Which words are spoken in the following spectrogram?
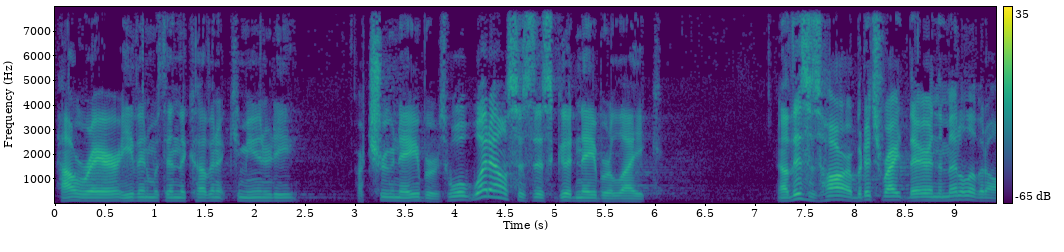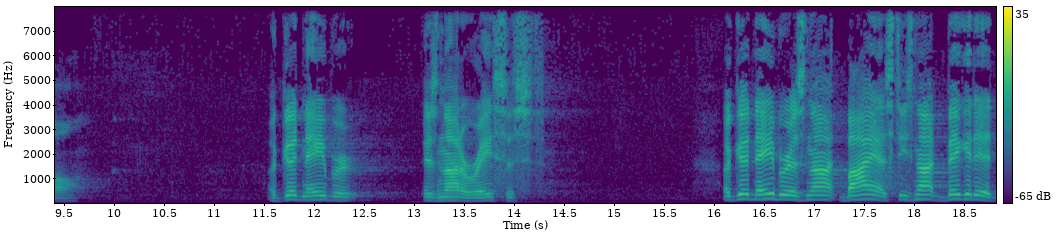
How rare, even within the covenant community, are true neighbors. Well, what else is this good neighbor like? Now, this is hard, but it's right there in the middle of it all. A good neighbor is not a racist. A good neighbor is not biased. He's not bigoted.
